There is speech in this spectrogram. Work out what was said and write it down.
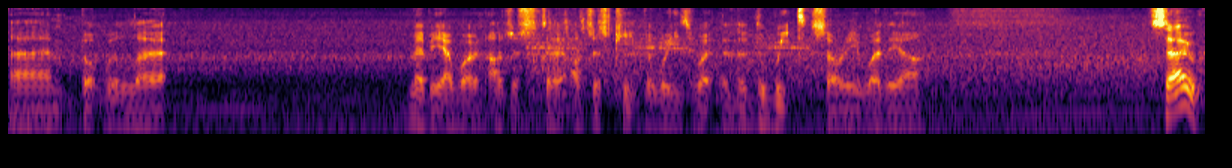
Um, but we'll, uh, maybe I won't. I'll just, uh, I'll just keep the weeds, where, the, the wheat, sorry, where they are. So,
